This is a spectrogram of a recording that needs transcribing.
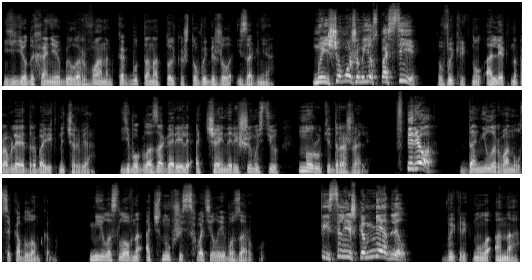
Ее дыхание было рваным, как будто она только что выбежала из огня. «Мы еще можем ее спасти!» — выкрикнул Олег, направляя дробовик на червя. Его глаза горели отчаянной решимостью, но руки дрожали. «Вперед!» Данила рванулся к обломкам. Мила, словно очнувшись, схватила его за руку. «Ты слишком медлил!» — выкрикнула она.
